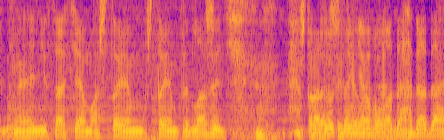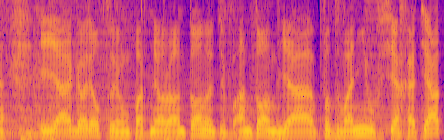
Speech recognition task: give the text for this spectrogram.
Э, не совсем, а что им, что им предложить? Что Продукта не делать, было, да-да-да. И я говорил своему партнеру Антону, типа, Антон, я позвонил, все хотят,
